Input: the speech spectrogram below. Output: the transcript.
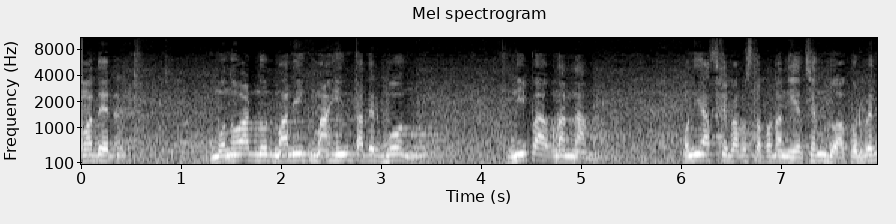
আমাদের মনোয়ার নূর মানিক মাহিন তাদের বোন, নিপা, ওনার নাম। উনি আজকে ব্যবস্থাপনা নিয়েছেন, দোয়া করবেন।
